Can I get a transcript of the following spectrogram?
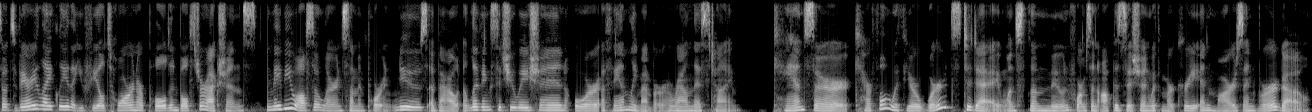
So it's very likely that you feel torn or pulled in both directions. And maybe you also learn some important news about a living situation or a family member around this time. Cancer, careful with your words today once the moon forms an opposition with Mercury and Mars and Virgo.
